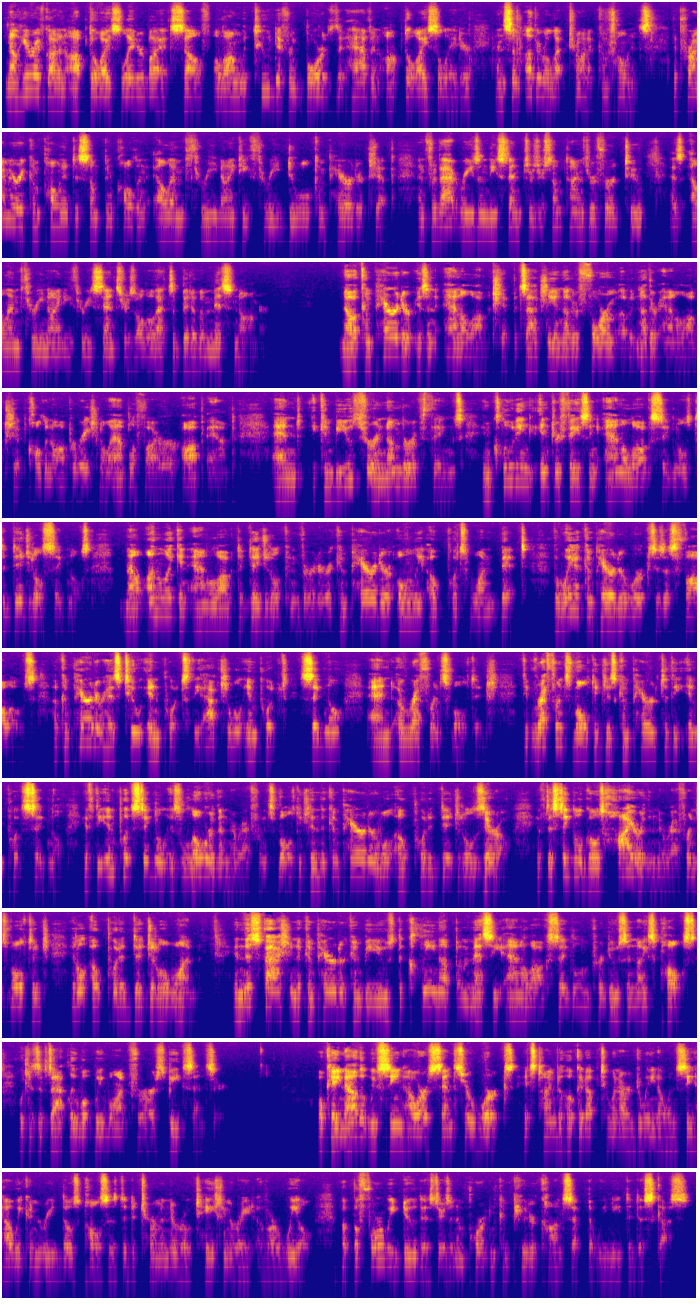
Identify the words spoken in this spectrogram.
Now here I've got an opto-isolator by itself along with two different boards that have an opto-isolator and some other electronic components. The primary component is something called an LM393 dual comparator chip, and for that reason these sensors are sometimes referred to as LM393 sensors, although that's a bit of a misnomer. Now a comparator is an analog chip. It's actually another form of another analog chip called an operational amplifier or op-amp and it can be used for a number of things, including interfacing analog signals to digital signals. Now, unlike an analog to digital converter, a comparator only outputs one bit. The way a comparator works is as follows. A comparator has two inputs, the actual input signal and a reference voltage. The reference voltage is compared to the input signal. If the input signal is lower than the reference voltage, then the comparator will output a digital zero. If the signal goes higher than the reference voltage, it'll output a digital one. In this fashion, a comparator can be used to clean up a messy analog signal and produce a nice pulse, which is exactly what we want for our speed sensor. Okay, now that we've seen how our sensor works, it's time to hook it up to an Arduino and see how we can read those pulses to determine the rotation rate of our wheel. But before we do this, there's an important computer concept that we need to discuss.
